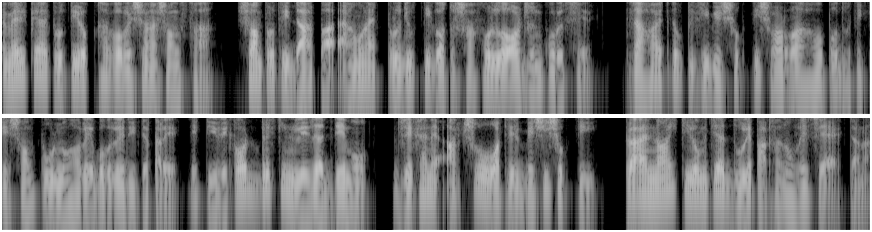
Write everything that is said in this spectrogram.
আমেরিকার প্রতিরক্ষা গবেষণা সংস্থা, সম্প্রতি ডারপা এমন এক প্রযুক্তিগত সাফল্য অর্জন করেছে যা হয়তো পৃথিবীর শক্তি সরবরাহ পদ্ধতিকে সম্পূর্ণভাবে বদলে দিতে পারে। একটি রেকর্ড ব্রেকিং লেজার ডেমো, যেখানে আটশো ওয়াটের বেশি শক্তি, প্রায় নয় কিলোমিটার দূরে পাঠানো হয়েছে একটানা।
